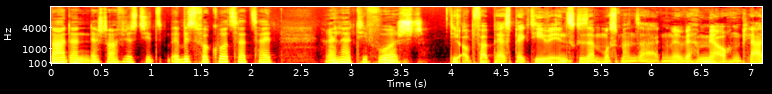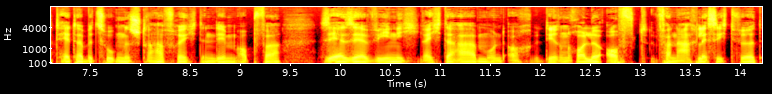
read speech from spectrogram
war dann der Strafjustiz bis vor kurzer Zeit relativ wurscht die Opferperspektive insgesamt, muss man sagen. Ne? Wir haben ja auch ein klar täterbezogenes Strafrecht, in dem Opfer sehr, sehr wenig Rechte haben und auch deren Rolle oft vernachlässigt wird.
